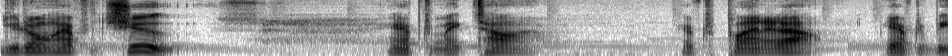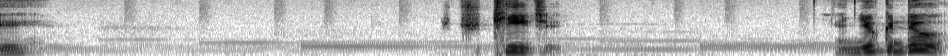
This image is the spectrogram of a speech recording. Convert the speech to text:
you don't have to choose. You have to make time. You have to plan it out. You have to be strategic. And you can do it.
